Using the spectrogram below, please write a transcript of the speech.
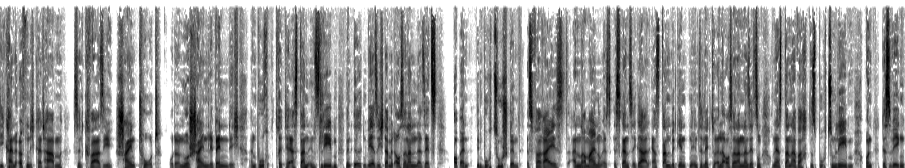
die keine Öffentlichkeit haben, sind quasi scheintot oder nur scheinlebendig. Ein Buch tritt ja erst dann ins Leben, wenn irgendwer sich damit auseinandersetzt. Ob er dem Buch zustimmt, es verreist, anderer Meinung ist, ist ganz egal. Erst dann beginnt eine intellektuelle Auseinandersetzung und erst dann erwacht das Buch zum Leben. Und deswegen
